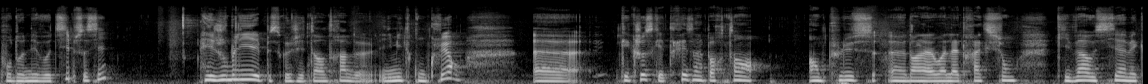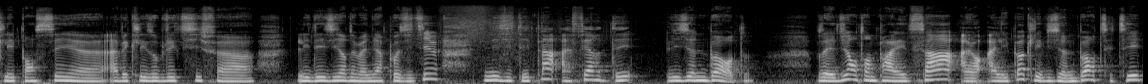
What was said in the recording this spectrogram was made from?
pour, donner vos tips aussi. Et j'oubliais, parce que j'étais en train de limite conclure, quelque chose qui est très important en plus dans la loi de l'attraction, qui va aussi avec les pensées, avec les objectifs, les désirs de manière positive, n'hésitez pas à faire des vision boards. Vous avez dû entendre parler de ça. Alors à l'époque, les vision boards, c'était,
